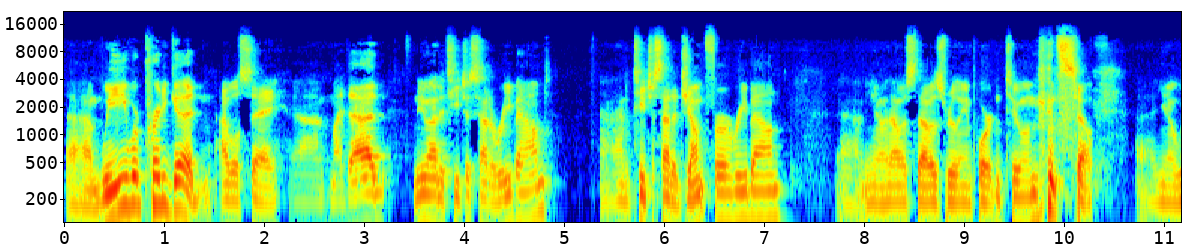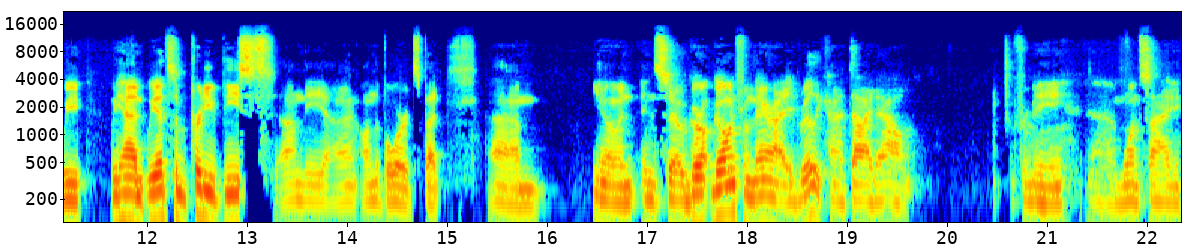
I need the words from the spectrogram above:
um, we were pretty good, I will say. Uh, my dad knew how to teach us how to rebound uh, how to teach us how to jump for a rebound. Uh, you know that was that was really important to him. and so, uh, you know, we we had we had some pretty beasts on the uh, on the boards, but um, you know, and and so go, going from there, I, it really kind of died out for me um, once I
